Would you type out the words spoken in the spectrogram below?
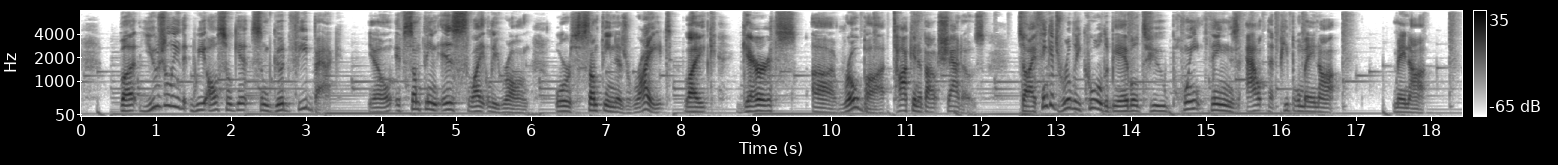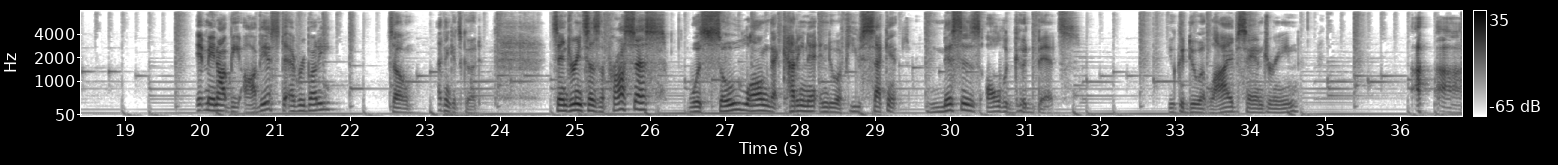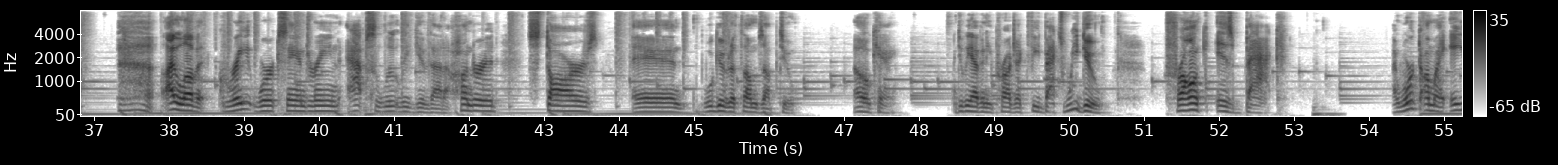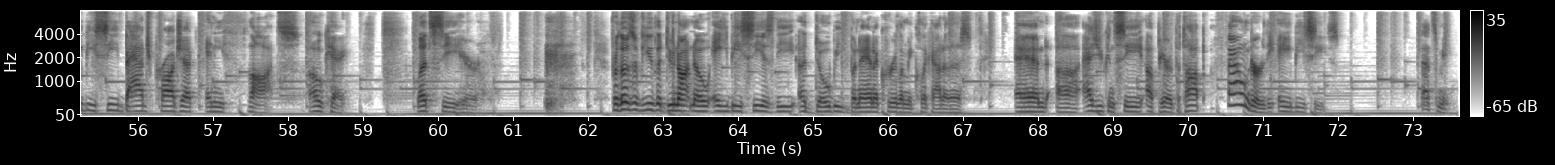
but usually we also get some good feedback. You know, if something is slightly wrong or something is right, like Gareth's uh, robot talking about shadows. So I think it's really cool to be able to point things out that people may not may not it may not be obvious to everybody. So I think it's good. Sandrine says the process was so long that cutting it into a few seconds misses all the good bits. You could do it live, Sandrine. I love it. Great work, Sandrine. Absolutely give that a hundred stars, and we'll give it a thumbs up too. Okay. Do we have any project feedbacks? We do. Franck is back. I worked on my ABC badge project. Any thoughts? Okay. Let's see here. For those of you that do not know, ABC is the Adobe Banana Crew. Let me click out of this. And uh, as you can see up here at the top, founder the ABCs. That's me.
